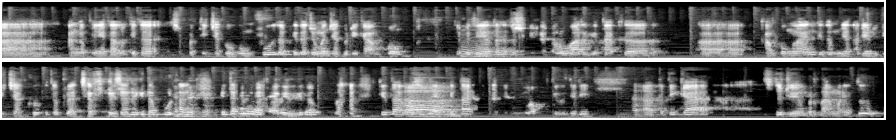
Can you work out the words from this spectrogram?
uh, anggapannya kalau kita seperti jago kungfu tapi kita cuma jago di kampung tapi hmm. ternyata terus kita keluar kita ke uh, kampung lain kita melihat ada yang lebih jago kita belajar di sana kita pulang kita kan ngajarin kita kita oh. maksudnya kita develop gitu jadi uh, ketika studi yang pertama itu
